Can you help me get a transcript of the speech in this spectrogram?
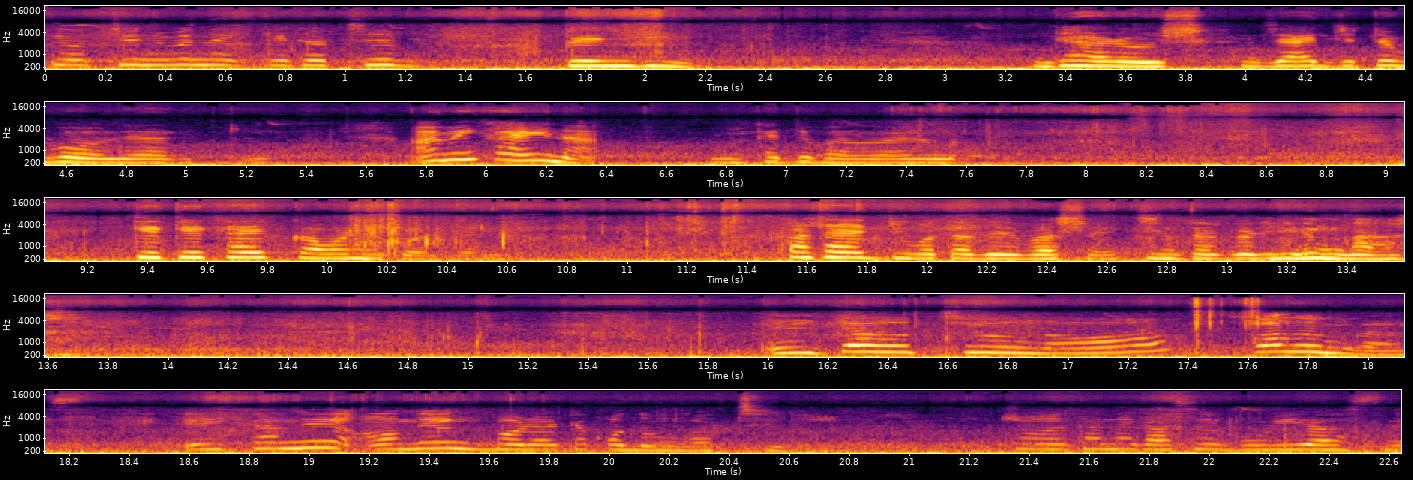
কেউ চিনবে না কি? এটা হচ্ছে ভেন্ডি। ঢ্যাঁড়স যার যেটা বলে আর কি। আমি খাই না খেতে ভালো লাগে না। কে কে খাই কামানি করবেন। পাঠাই দিব তাদের বাসায়, চিন্তা করি না। এইটা হচ্ছে হলো কদম গাছ। এইখানে অনেক বড় একটা কদম গাছ ছিল। তো এখানে গাছের গুড়ি আছে।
